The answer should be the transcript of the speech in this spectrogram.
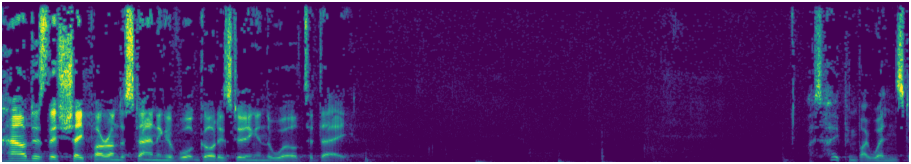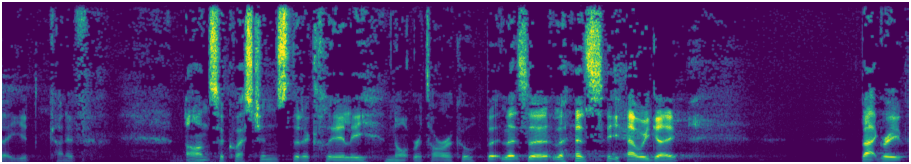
how does this shape our understanding of what God is doing in the world today? I was hoping by Wednesday you'd kind of answer questions that are clearly not rhetorical, but let's, uh, let's see how we go. Back group,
